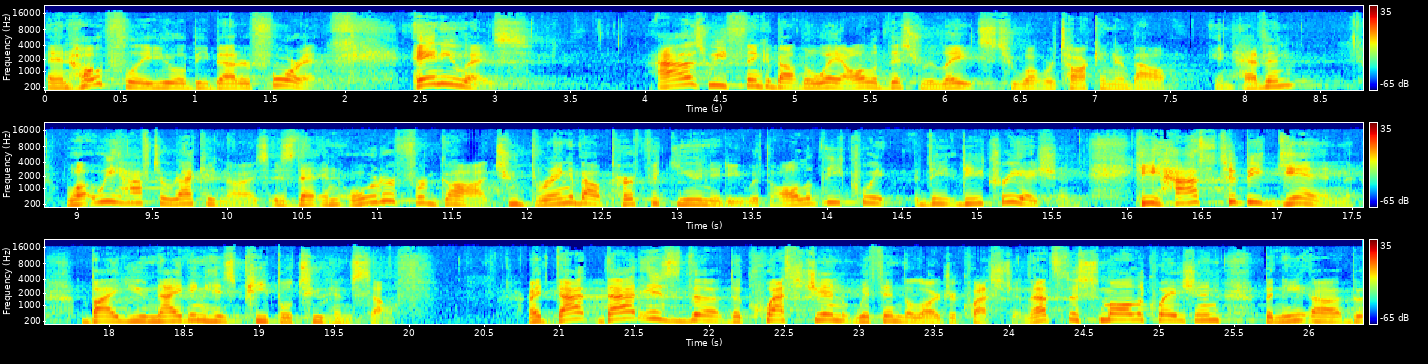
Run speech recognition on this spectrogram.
and hopefully you will be better for it. Anyways, as we think about the way all of this relates to what we're talking about in heaven, what we have to recognize is that in order for God to bring about perfect unity with all of the, the, the, creation, he has to begin by uniting his people to himself. Right? That, that is the, the question within the larger question. That's the small equation beneath, uh, b-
